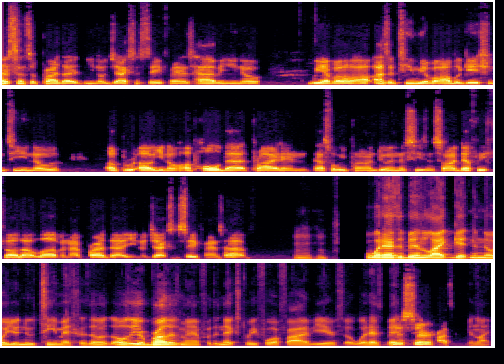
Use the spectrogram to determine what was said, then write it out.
that sense of pride that you know Jackson State fans have, and you know, we have a as a team we have an obligation to you know up uh, you know uphold that pride, and that's what we plan on doing this season. So I definitely felt that love and that pride that you know Jackson State fans have. Mm-hmm. What has it been like getting to know your new teammates? Because those, those, are your brothers, man, for the next three, four, five years. So what has been, yes, sir. been like?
